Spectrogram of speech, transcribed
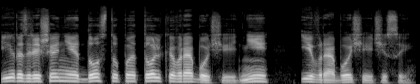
и разрешение доступа только в рабочие дни и в рабочие часы.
